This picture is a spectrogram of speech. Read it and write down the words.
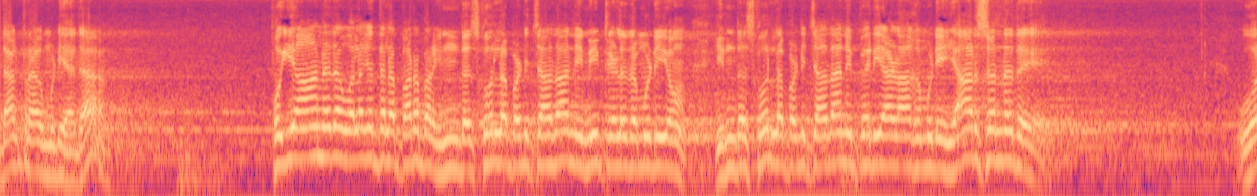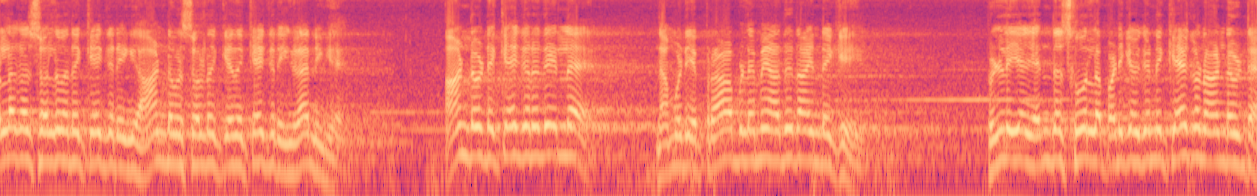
டாக்டர் ஆக முடியாதா? பொய்யானதை உலகத்தில் பரப்பற இந்த ஸ்கூலில் படித்தாதான் நீ நீட் எழுத முடியும். இந்த ஸ்கூலில் படித்தாதான் நீ பெரிய ஆளாக முடியும். யார் சொன்னது? உலகம் சொல்லுவதை கேட்குறீங்க ஆண்டவர் சொல்கிறத கேட்குறீங்களா நீங்கள் ஆண்டவர்கிட்ட கேட்குறதே இல்லை. நம்முடைய ப்ராப்ளமே அதுதான் இன்றைக்கு. பிள்ளைய எந்த ஸ்கூலில் படிக்க வைக்கணும்னு கேட்கணும் ஆண்டவர்கிட்ட.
